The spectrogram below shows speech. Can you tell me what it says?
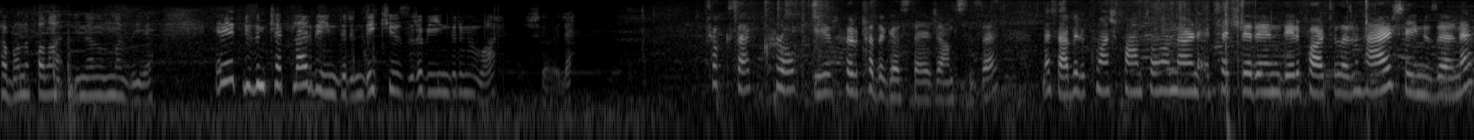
Tabanı falan inanılmaz iyi. Evet bizim ketler de indirimde. 200 lira bir indirimi var. Şöyle. Çok güzel crop bir hırka da göstereceğim size. Mesela böyle kumaş pantolonların, eteklerin, deri parçaların her şeyin üzerine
